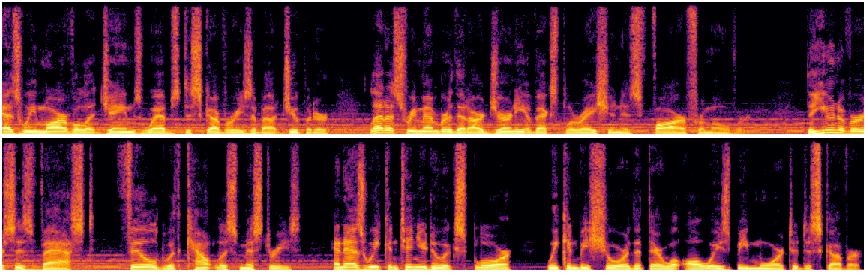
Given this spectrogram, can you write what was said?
as we marvel at James Webb's discoveries about Jupiter, let us remember that our journey of exploration is far from over. The universe is vast, filled with countless mysteries, and as we continue to explore, we can be sure that there will always be more to discover.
